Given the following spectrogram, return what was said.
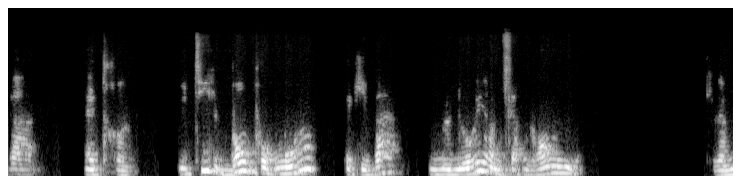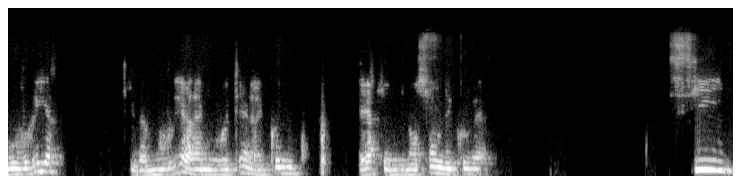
va être utile, bon pour moi, et qui va me nourrir, me faire grandir, qui va m'ouvrir, qui va m'ouvrir à la nouveauté, à l'inconnu. C'est-à-dire qu'il y a une dimension de découverte. Si,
